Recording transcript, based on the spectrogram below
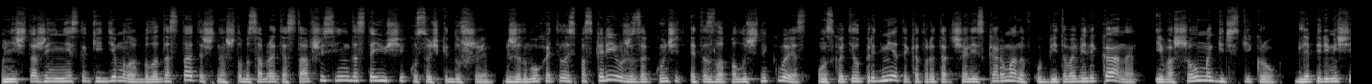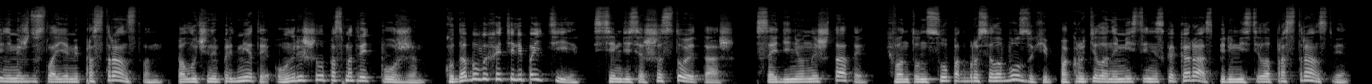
Уничтожения нескольких демонов было достаточно, чтобы собрать оставшиеся недостающие кусочки души. Джинву хотелось поскорее уже закончить этот злополучный квест. Он схватил предметы, которые торчали из карманов убитого великана, и вошел в магический круг. Для перемещения между слоями пространства. Полученные предметы он решил посмотреть позже. Куда бы вы хотели пойти? 76 этаж. Соединенные Штаты. Хвантун Су подбросила в воздухе, покрутила на месте несколько раз, переместила в пространстве.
